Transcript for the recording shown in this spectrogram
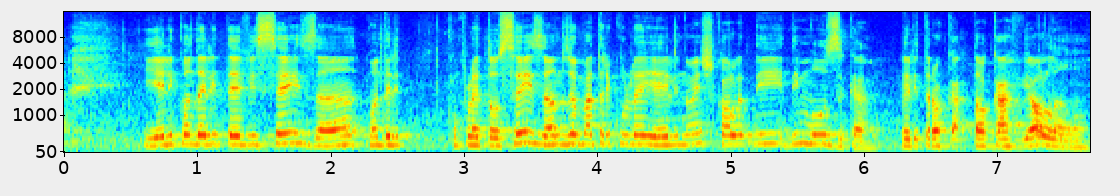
e ele quando ele teve seis anos, quando ele completou seis anos, eu matriculei ele numa escola de, de música para ele trocar, tocar violão.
